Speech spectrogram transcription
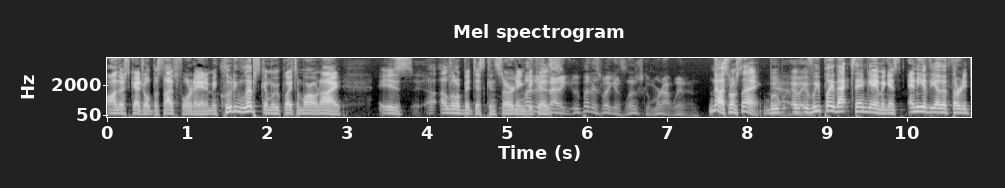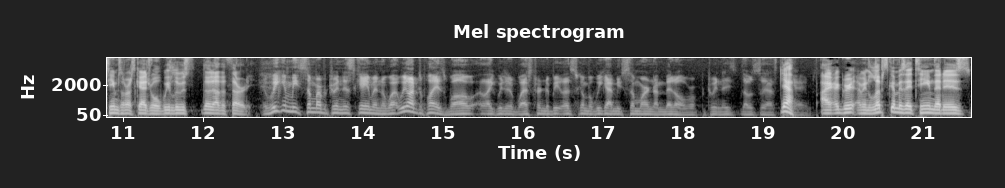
on their schedule besides Florida A&M, including Lipscomb, who we play tomorrow night, is a- little bit disconcerting we because bad, we play this way against Lipscomb. We're not winning. no, that's what I'm saying. We, if we play that same game against any of the other 30 teams on our schedule, we lose the other 30. If we can meet somewhere between this game and the West, we don't have to play as well like we did Western to beat Lipscomb, but we got to meet somewhere in the middle between these, those last two Yeah, games. I agree. I mean, Lipscomb is a team that is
